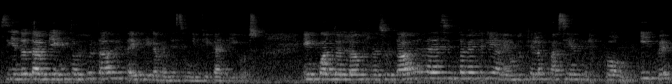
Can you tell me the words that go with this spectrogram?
siendo también estos resultados estadísticamente significativos. En cuanto a los resultados de la desintometría, vemos que los pacientes con IPE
